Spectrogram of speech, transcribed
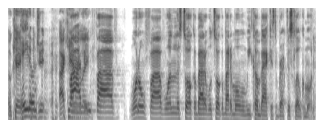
Okay. 800 I can't relate. 585 1051. Let's talk about it. We'll talk about it more when we come back. It's the Breakfast Club. Good morning.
